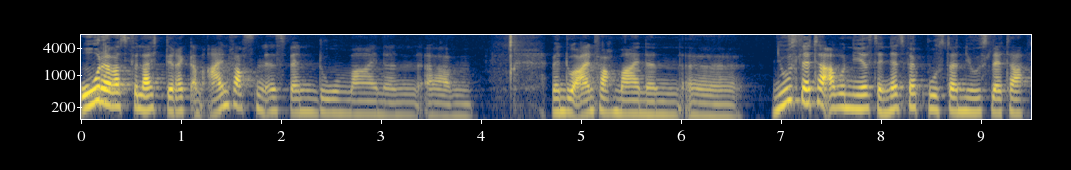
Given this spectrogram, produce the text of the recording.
oder was vielleicht direkt am einfachsten ist, wenn du meinen, ähm, wenn du einfach meinen äh, Newsletter abonnierst, den Netzwerkbooster Newsletter,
